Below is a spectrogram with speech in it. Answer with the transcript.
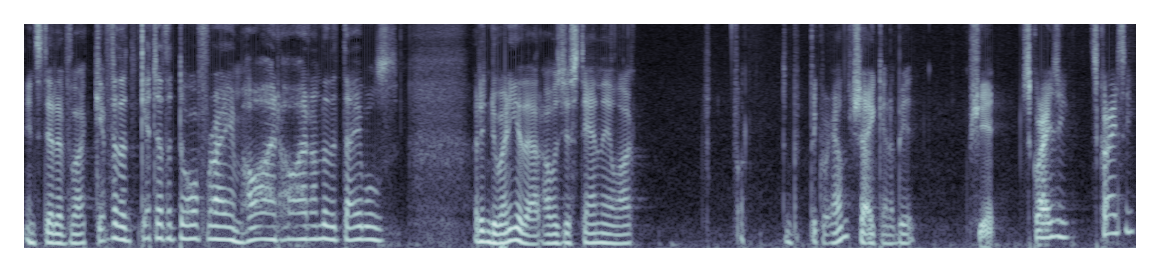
Instead of like, get for the get to the door frame, hide, hide under the tables. I didn't do any of that. I was just standing there like, fuck, the, the ground's shaking a bit. Shit, it's crazy. It's crazy.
